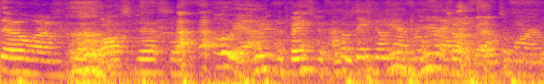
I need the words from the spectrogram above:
so, um, Boss nest. Oh, Put it in the basement. I hope they don't have real fast tomorrow.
